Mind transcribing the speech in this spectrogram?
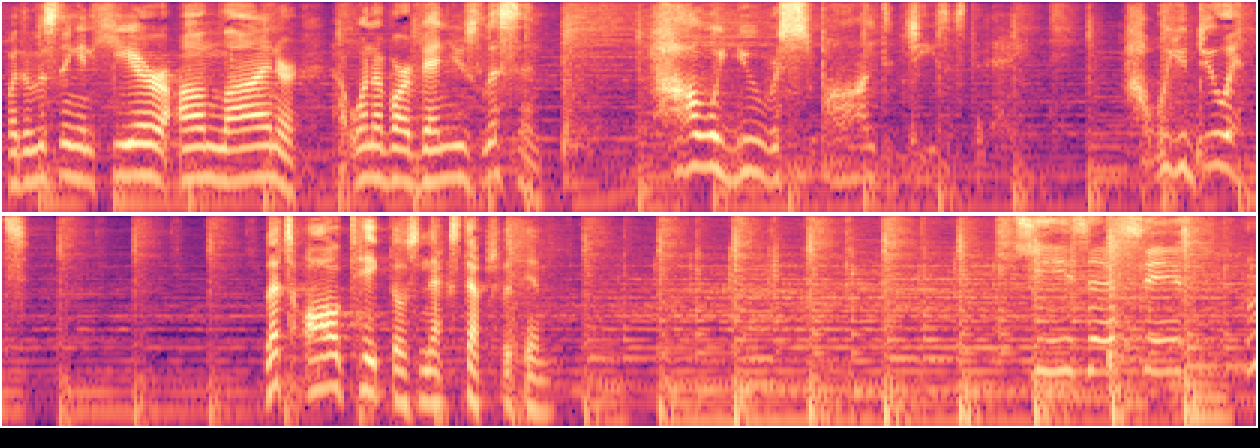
whether listening in here or online or at one of our venues, listen. How will you respond to Jesus today? How will you do it? Let's all take those next steps with Him. Jesus is real.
